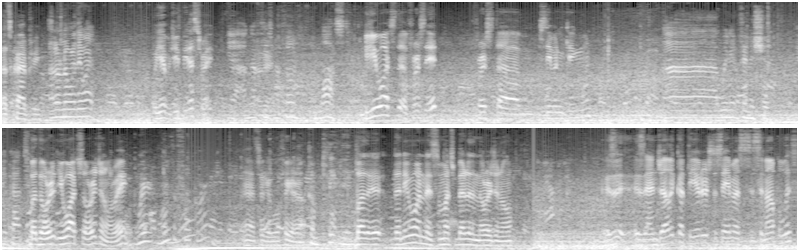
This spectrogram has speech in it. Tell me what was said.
That's Crabtree. I don't know where they went. Well, you have a GPS, right? Yeah, I'm gonna have to use my phone. I'm lost. Did you watch the first It? First um, Stephen King one? Uh, we didn't finish it. It got too But the, you watched the original, right? Where, where the fuck are we? Yeah, it's okay. We'll figure it out. Completely. But it, the new one is much better than the original. Is it is Angelika Theaters the same as Cinepolis?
